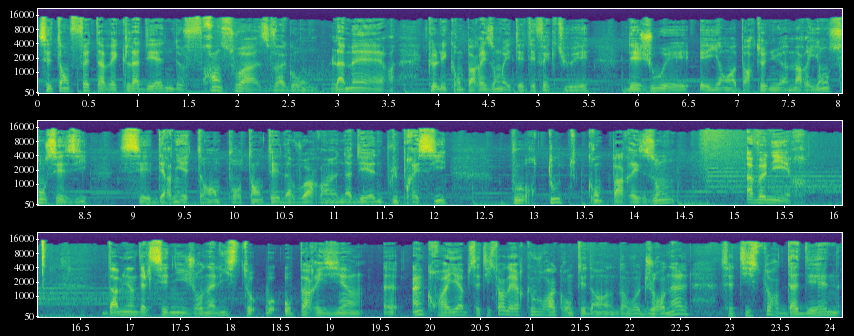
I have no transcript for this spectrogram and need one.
c'est en fait avec l'ADN de Françoise Wagon, la mère, que les comparaisons étaient effectuées. Des jouets ayant appartenu à Marion sont saisis ces derniers temps pour tenter d'avoir un ADN plus précis pour toute comparaison à venir. Damien Delceni, journaliste au, Parisien. Euh, incroyable cette histoire d'ailleurs que vous racontez dans, votre journal, cette histoire d'ADN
